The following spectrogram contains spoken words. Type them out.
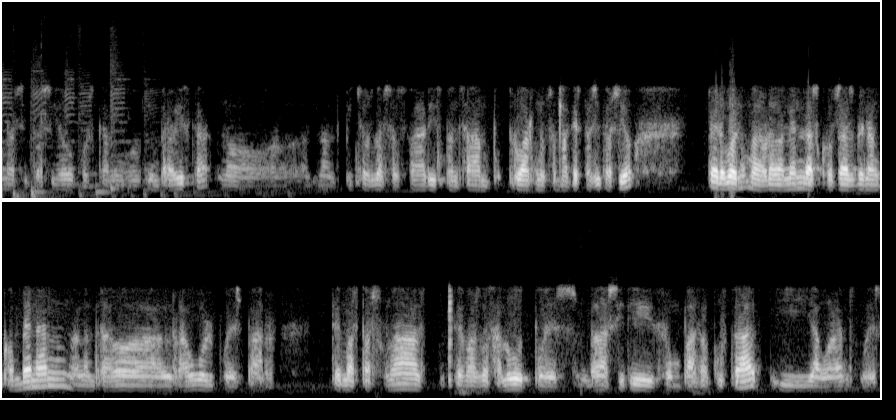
una situació pues, que ha vingut imprevista, no, els pitjors dels escenaris pensàvem trobar-nos en aquesta situació, però bueno, malauradament les coses venen com venen, l'entrenador, el Raül, pues, per temes personals, temes de salut, pues, va decidir fer un pas al costat i llavors pues,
